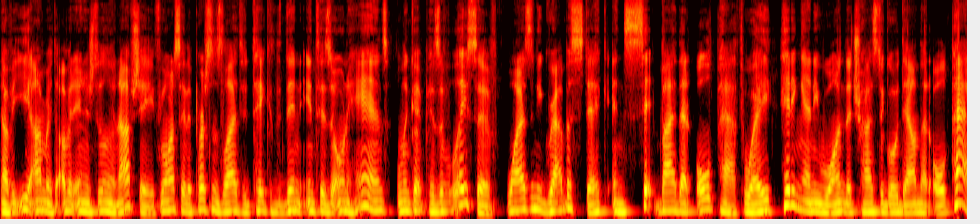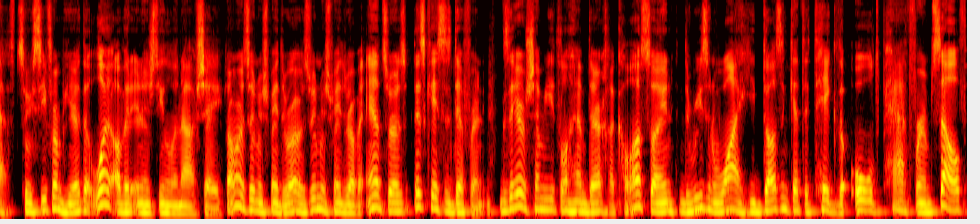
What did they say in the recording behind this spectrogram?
Now, if you want to say the person's allowed to take the din into his own hands, link up his of Why doesn't he grab a stick and sit by that old pathway, hitting anyone that tries to go down that old path? So we see from here that loy of it in Rabbi answers, this case is different. The reason why he doesn't get to take the old path for himself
